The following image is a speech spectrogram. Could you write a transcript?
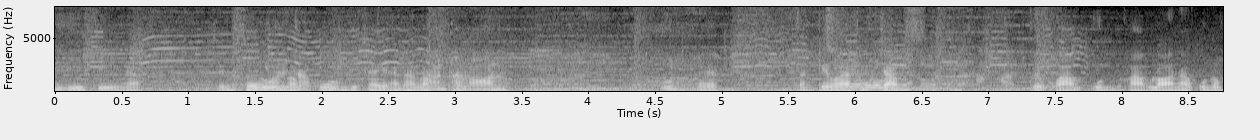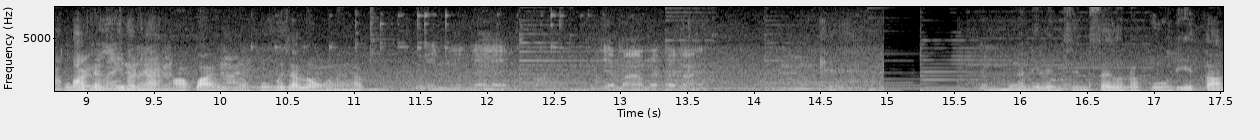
NDC นะ นเซอร์อุณหภูมิที่ใช้อนาล็อกมันจะร้อน อุ่น ก็จะสังเกตว่าถ้าจับเกิดความอุ่นความร้อนนะครับ อุณหภูมิก็จะขึ้นนะครับพอปล่อยอุณหภูมิก็จะลงนะครับเห็นนั่นแหละเยามาไม่ค่อยไหลโอเค อันนี้เป็นเซนเซอร์อุณหภูมิดิจิตอล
